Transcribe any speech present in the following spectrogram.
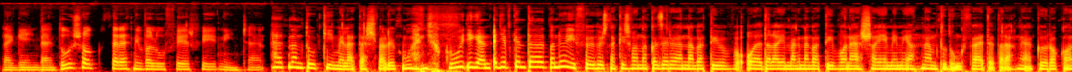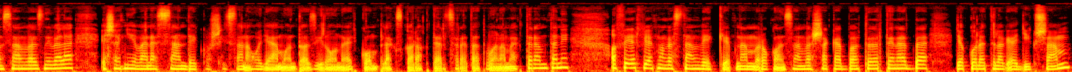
regényben? Túl sok szeretni való férfi nincsen? Hát nem túl kíméletes velük, mondjuk úgy. Igen, egyébként a női főhősnek is vannak azért olyan negatív oldalai, meg negatív vonásai, ami miatt nem tudunk feltételek nélkül rokon szenvezni vele, és hát nyilván ez szándékos, hiszen ahogy elmondta az írónő, egy komplex karaktert szeretett volna megteremteni. A férfiak meg aztán végképp nem rokon szenvesek ebbe a történetbe, gyakorlatilag egyik sem,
